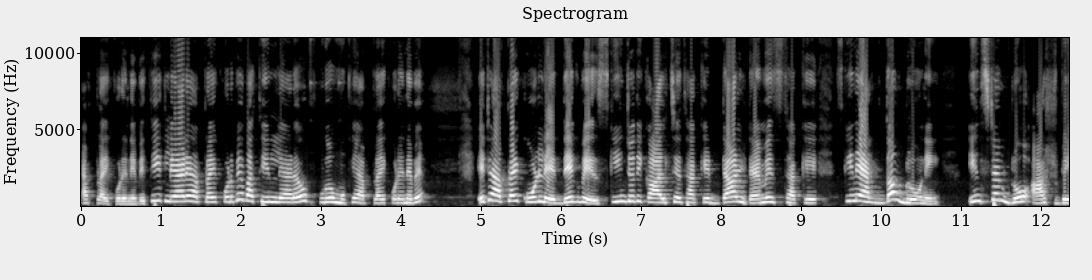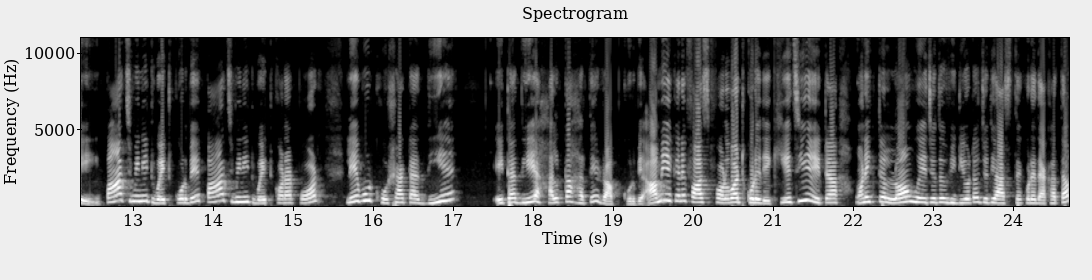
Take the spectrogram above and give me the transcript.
অ্যাপ্লাই করে নেবে। থিক লেয়ারে অ্যাপ্লাই করবে বা তিন লেয়ারেও পুরো মুখে অ্যাপ্লাই করে নেবে। এটা অ্যাপ্লাই করলে দেখবে স্কিন যদি কালচে থাকে ডাল ড্যামেজ থাকে স্কিনে একদম গ্লো নেই। ইনস্ট্যান্ট গ্লো আসবেই। পাঁচ মিনিট ওয়েট করবে। পাঁচ মিনিট ওয়েট করার পর লেবুর খোসাটা দিয়ে এটা দিয়ে হালকা হাতে রাব করবে। আমি এখানে ফাস্ট ফরওয়ার্ড করে দেখিয়েছি, এটা অনেকটা লং হয়ে যেত ভিডিওটা, যদি আস্তে করে দেখাতাম।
